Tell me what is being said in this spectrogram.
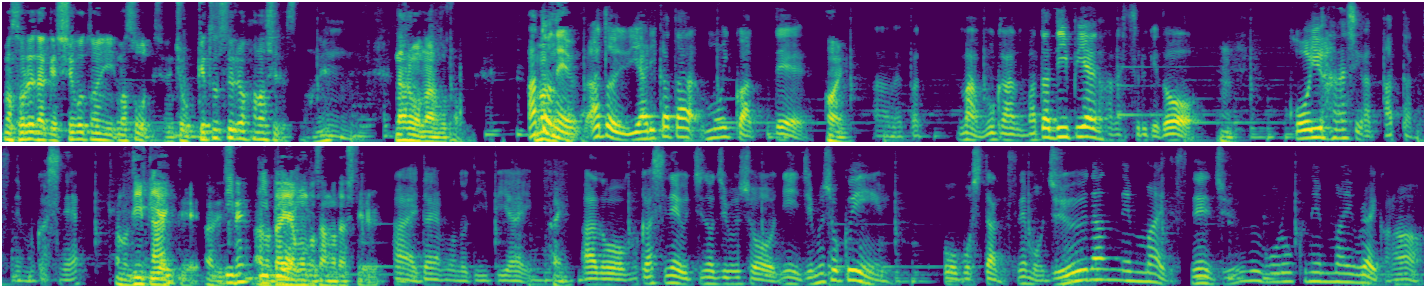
まあそれだけ仕事に、まあそうですよね。直結する話ですもんね。うん。なるほどなるほど。あとねあとやり方もう一個あって、はい。あの、やっぱ、まあ僕はまた DPI の話するけど、うんこういう話があったんですね、昔ね。あの DPI って、あれですね。あのダイヤモンドさんが出してる。はい、ダイヤモンド DPI。はい。あの、昔ね、うちの事務所に事務職員応募したんですね。もう十何年前ですね。15、6年前ぐらいかな。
